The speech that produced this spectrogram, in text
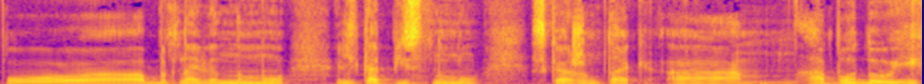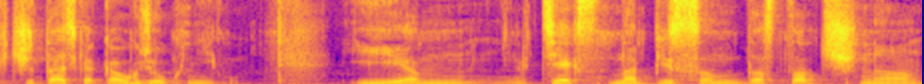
по обыкновенному летописному, скажем так, а, а буду их читать как аудиокнигу. И текст написан достаточно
